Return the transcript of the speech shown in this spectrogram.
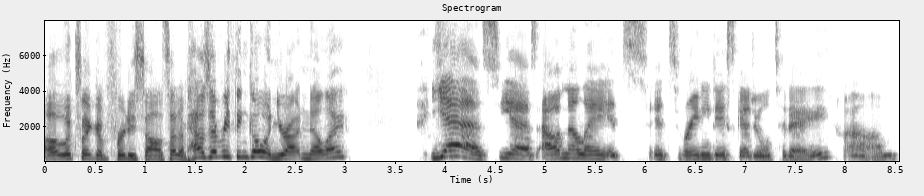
oh, it looks like a pretty solid setup. How's everything going? You're out in LA? Yes, yes. Out in LA, it's it's rainy day schedule today, um,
